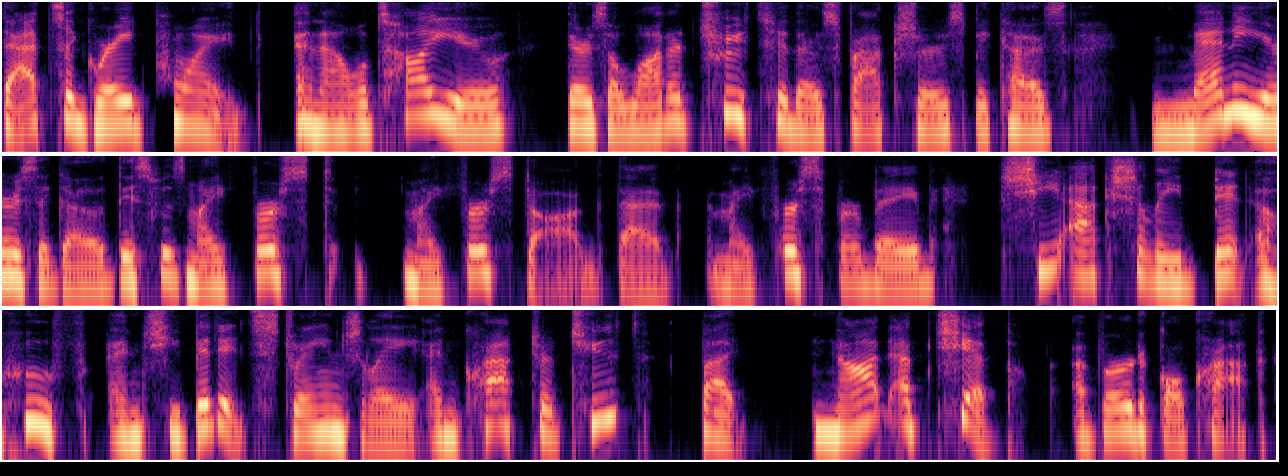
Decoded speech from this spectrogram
That's a great point. And I will tell you, there's a lot of truth to those fractures because many years ago, this was my first my first dog that my first fur babe she actually bit a hoof and she bit it strangely and cracked her tooth but not a chip a vertical crack.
